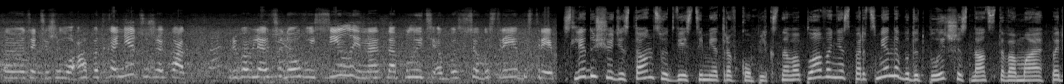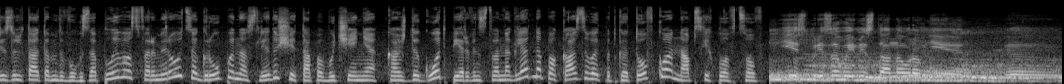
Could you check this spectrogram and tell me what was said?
становится тяжело. А под конец уже как? Прибавляются новые силы, и надо плыть все быстрее и быстрее. Следующую дистанцию 200 метров комплексного плавания спортсмены будут плыть 16 мая. По результатам двух заплывов сформируются группы на следующий этап обучения. Каждый год первенство наглядно показывает подготовку анапских пловцов. Есть призовые места на уровне э,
